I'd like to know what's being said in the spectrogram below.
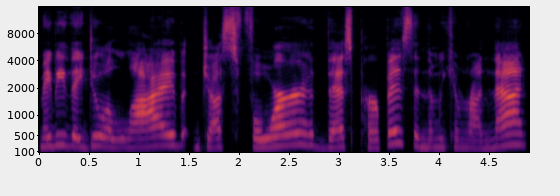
Maybe they do a live just for this purpose, and then we can run that.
